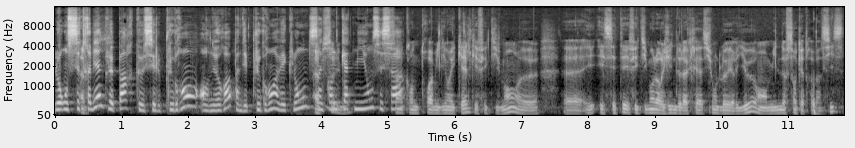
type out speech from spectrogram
on sait très bien que le parc, c'est le plus grand en Europe, un des plus grands avec Londres, 54 millions, c'est ça? 53 millions et quelques, effectivement. Euh, euh, et, c'était effectivement l'origine de la création de l'ORIE en 1986,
